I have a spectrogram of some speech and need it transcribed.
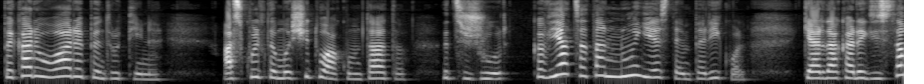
pe care o are pentru tine. Ascultă-mă și tu acum, tată, îți jur că viața ta nu este în pericol. Chiar dacă ar exista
